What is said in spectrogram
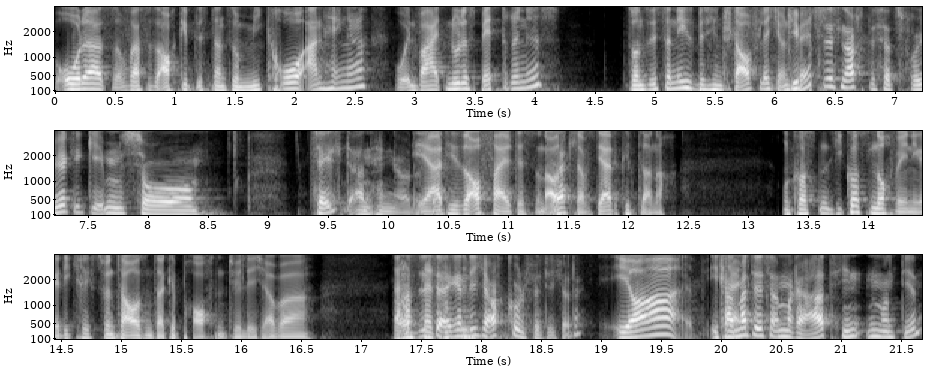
Oder so, was es auch gibt, ist dann so Mikroanhänger, wo in Wahrheit nur das Bett drin ist. Sonst ist da nichts, ein bisschen Staufläche und Gibt Bett. es das noch? Das hat es früher gegeben, so Zeltanhänger oder Ja, so. die so auffaltest und ausklappst. Ja, das gibt's auch noch. Und kosten, die kosten noch weniger. Die kriegst du für einen Tausender gebraucht natürlich, aber da das ist halt eigentlich auch cool für dich, oder? Ja, Kann man das am Rad hinten montieren?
